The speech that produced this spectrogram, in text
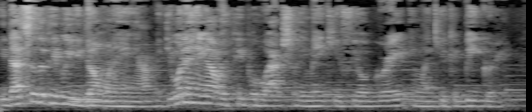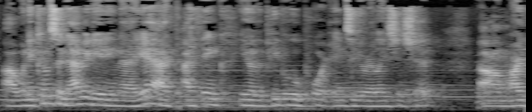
You- That's who the people you don't want to hang out with. You want to hang out with people who actually make you feel great and like you could be great. Uh, when it comes to navigating that, yeah, I, I think you know the people who pour into your relationship um, are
